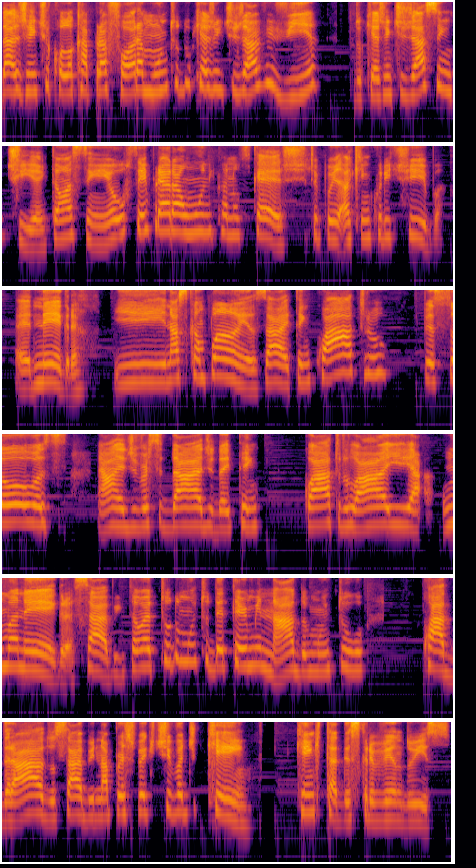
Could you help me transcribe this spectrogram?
da gente colocar para fora muito do que a gente já vivia, do que a gente já sentia. Então, assim, eu sempre era única nos cash, tipo, aqui em Curitiba, é, negra. E nas campanhas, ai, tem quatro pessoas, ai, diversidade, daí tem quatro lá e uma negra, sabe? Então é tudo muito determinado, muito quadrado, sabe? Na perspectiva de quem? Quem que tá descrevendo isso?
